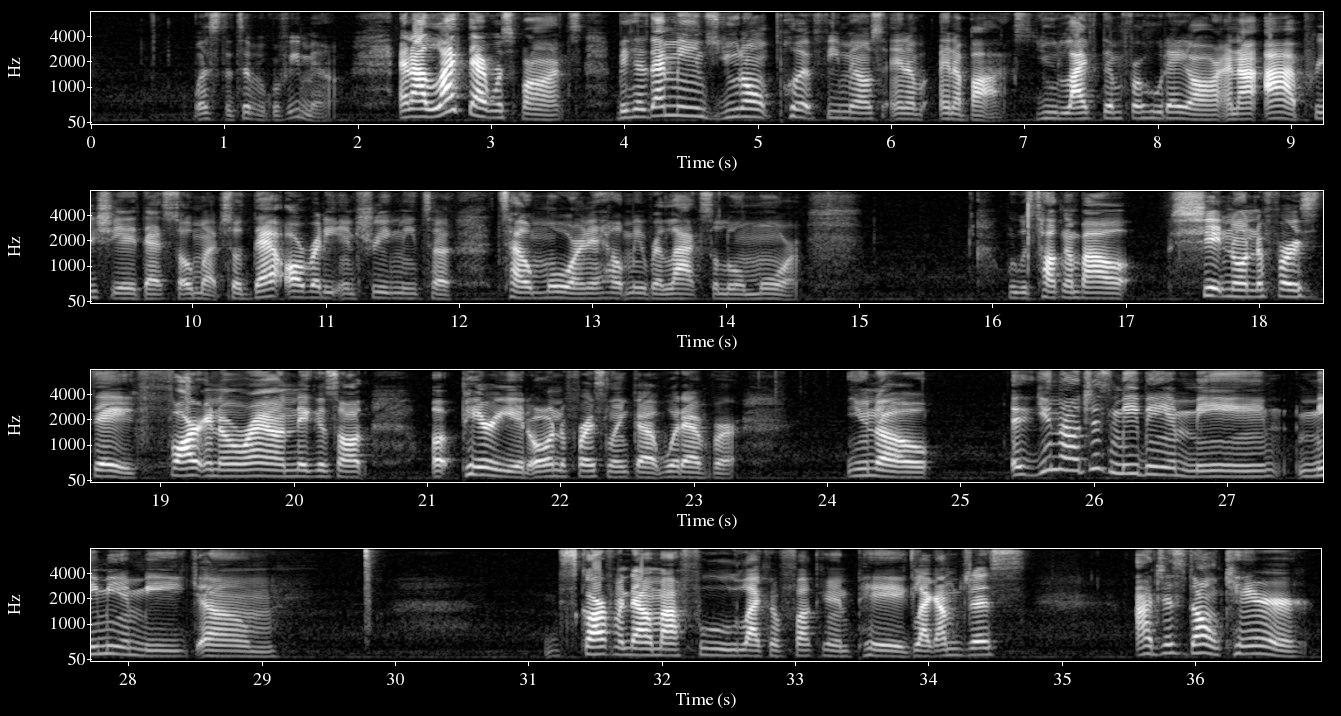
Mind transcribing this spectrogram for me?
what's the typical female? And I like that response because that means you don't put females in a in a box. You like them for who they are, and I, I appreciate that so much. So that already intrigued me to tell more and it helped me relax a little more. We was talking about shitting on the first day, farting around niggas all uh, period or on the first link up, whatever. You know, you know, just me being mean, me, me, and me, um, scarfing down my food like a fucking pig. Like I'm just, I just don't care.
